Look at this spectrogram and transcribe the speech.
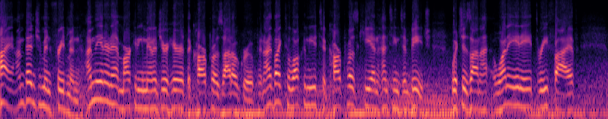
Hi, I'm Benjamin Friedman. I'm the Internet Marketing Manager here at the CarPros Auto Group, and I'd like to welcome you to CarPros Kia in Huntington Beach, which is on 18835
